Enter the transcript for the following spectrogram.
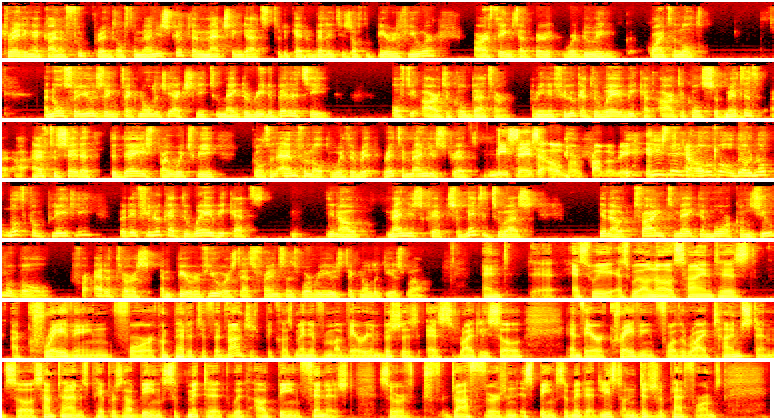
creating a kind of footprint of the manuscript and matching that to the capabilities of the peer reviewer are things that we're, we're doing quite a lot. And also using technology actually to make the readability of the article better. I mean if you look at the way we get articles submitted i have to say that the days by which we got an envelope with a written manuscript. These days are over, probably. These days are over, although not not completely. But if you look at the way we get, you know, manuscripts submitted to us, you know, trying to make them more consumable for editors and peer reviewers. That's, for instance, where we use technology as well. And uh, as we as we all know, scientists are craving for competitive advantage because many of them are very ambitious, as rightly so, and they are craving for the right timestamp. So sometimes papers are being submitted without being finished. So a draft version is being submitted, at least on digital platforms,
